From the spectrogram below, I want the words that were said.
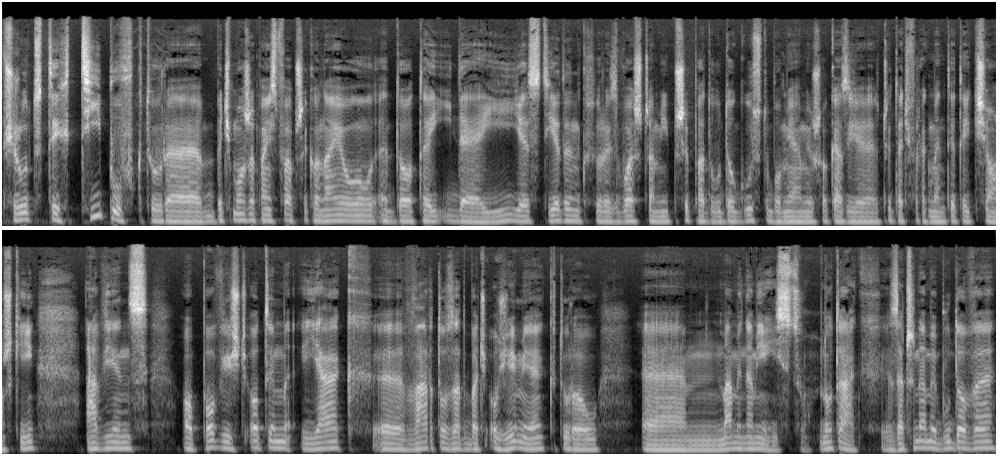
Wśród tych tipów, które być może Państwa przekonają do tej idei, jest jeden, który zwłaszcza mi przypadł do gustu, bo miałem już okazję czytać fragmenty tej książki, a więc opowieść o tym, jak e, warto zadbać o ziemię, którą em, mamy na miejscu. No tak, zaczynamy budowę,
